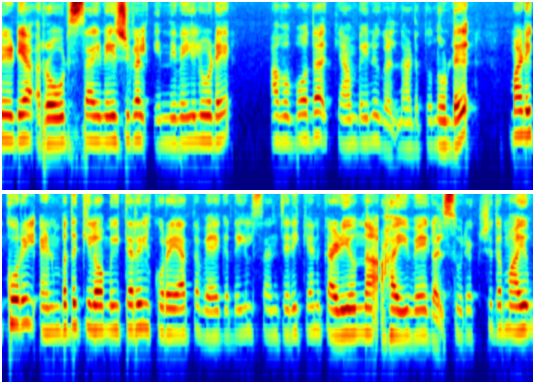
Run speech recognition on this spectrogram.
മീഡിയ റോഡ് സൈനേജുകൾ എന്നിവയിലൂടെ അവബോധ ക്യാമ്പയിനുകൾ നടത്തുന്നുണ്ട്. മണിക്കൂറിൽ എൺപത് കിലോമീറ്ററിൽ കുറയാത്ത വേഗതയിൽ സഞ്ചരിക്കാൻ കഴിയുന്ന ഹൈവേകൾ സുരക്ഷിതമായും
